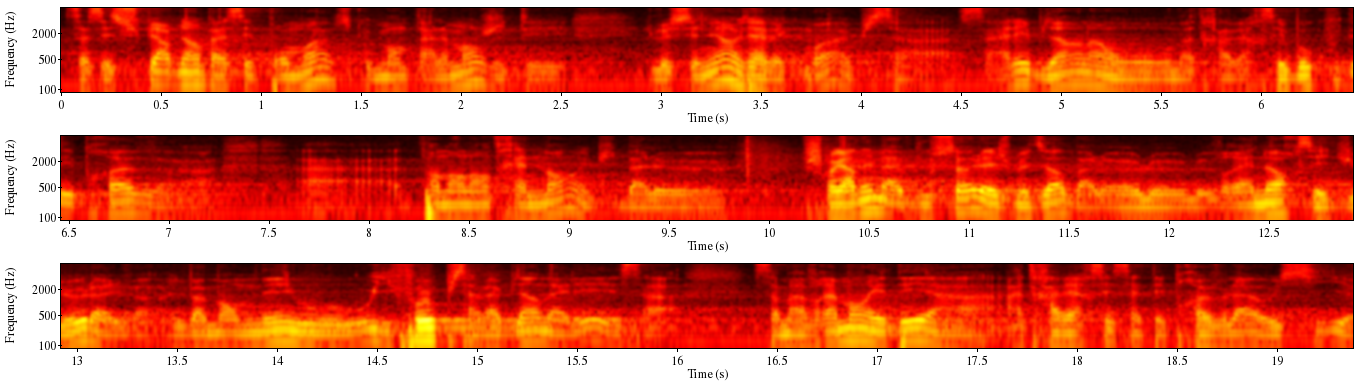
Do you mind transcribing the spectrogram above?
ça s'est super bien passé pour moi parce que mentalement j'étais le Seigneur était avec moi. Et puis ça, ça allait bien. Là on, a traversé beaucoup d'épreuves euh, pendant l'entraînement et puis bah le je regardais ma boussole et je me disais, oh, bah, le, vrai nord, c'est Dieu, là, il va, il va m'emmener où, il faut, puis ça va bien aller. Et ça, ça m'a vraiment aidé à, traverser cette épreuve-là aussi, euh,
